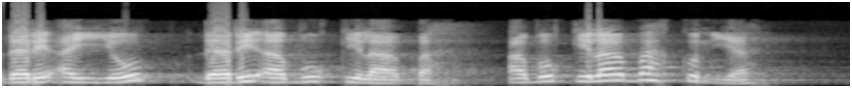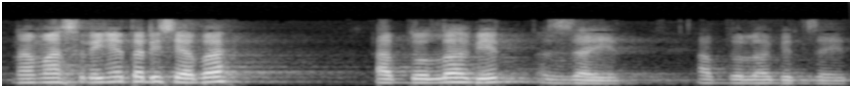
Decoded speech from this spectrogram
Dari Ayyub, dari Abu Kilabah. Abu Kilabah kunyah. Nama aslinya tadi siapa? Abdullah bin Zaid. Abdullah bin Zaid.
